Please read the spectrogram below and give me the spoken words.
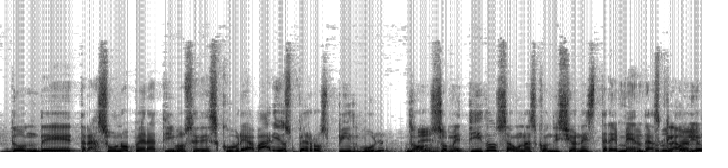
donde tras un operativo se descubre a varios perros pitbull, ¿no? Sí. Sometidos a unas condiciones tremendas. Claudio.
